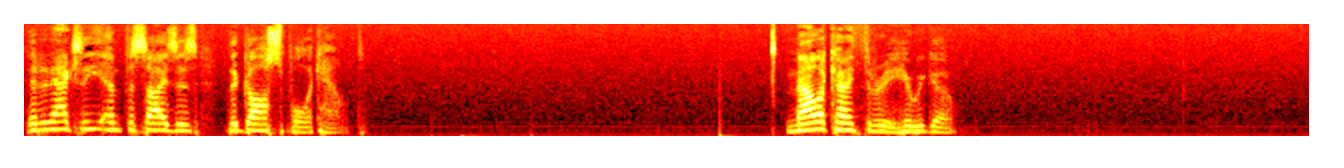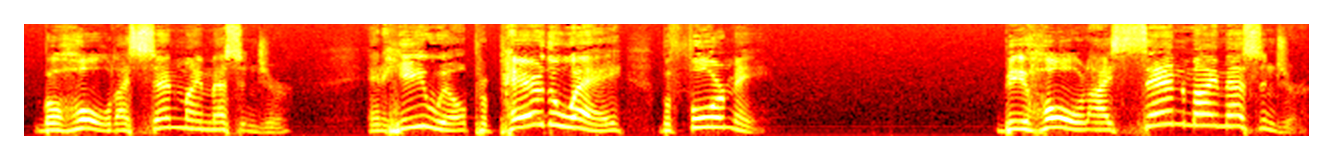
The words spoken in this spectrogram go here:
than it actually emphasizes the gospel account. Malachi 3, here we go. Behold, I send my messenger, and he will prepare the way before me. Behold, I send my messenger,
